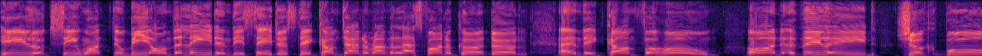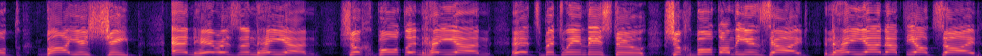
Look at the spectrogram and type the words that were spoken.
He looks, he wants to be on the lead in these stages. They come down around the last final turn, and they come for home. On the lead, Shukhbult by a sheep and Harrison Hayan. Shukhbult and Hayan. It's between these two. Shukhbult on the inside and Hayan at the outside.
